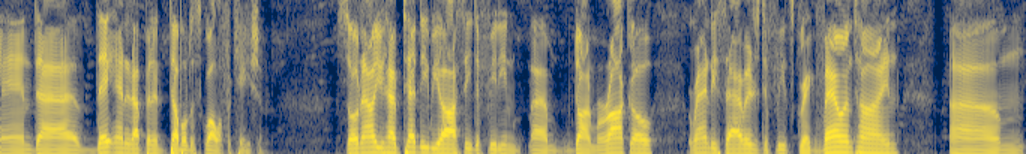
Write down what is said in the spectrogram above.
and uh, they ended up in a double disqualification. So now you have Ted DiBiase defeating um, Don Muraco. Randy Savage defeats Greg Valentine. Um,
